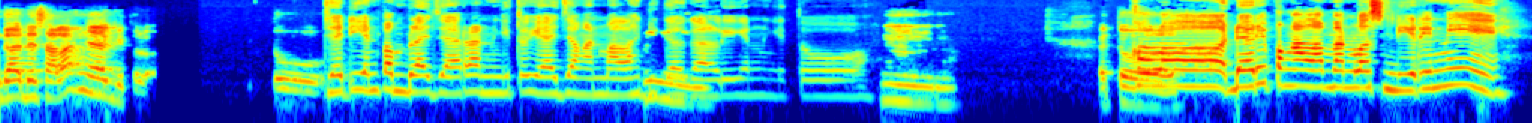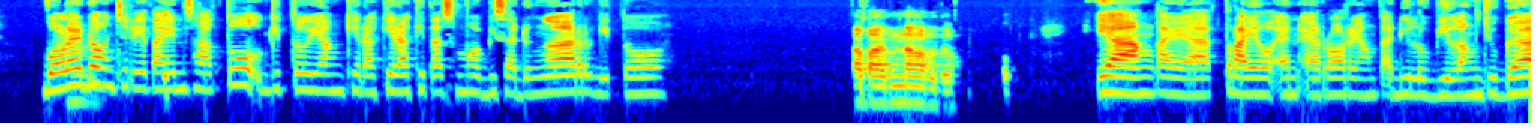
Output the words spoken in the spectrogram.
nggak ada salahnya gitu loh tuh Jadiin pembelajaran gitu ya, jangan malah Hmm. digagalin gitu. hmm. betul Kalau dari pengalaman lo sendiri nih, boleh Hmm. dong ceritain satu gitu yang kira-kira kita semua bisa dengar gitu. Apa tentang apa tuh Yang kayak trial and error yang tadi lo bilang juga,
